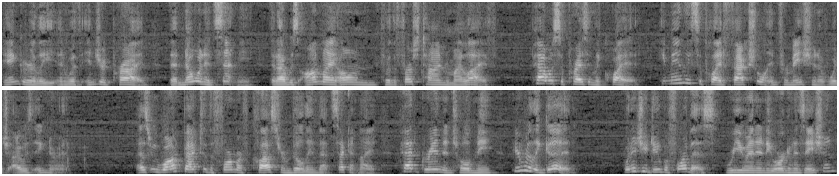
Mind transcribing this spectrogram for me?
angrily and with injured pride, that no one had sent me, that I was on my own for the first time in my life. Pat was surprisingly quiet. He mainly supplied factual information of which I was ignorant. As we walked back to the former classroom building that second night, Pat grinned and told me, You're really good. What did you do before this? Were you in any organization?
